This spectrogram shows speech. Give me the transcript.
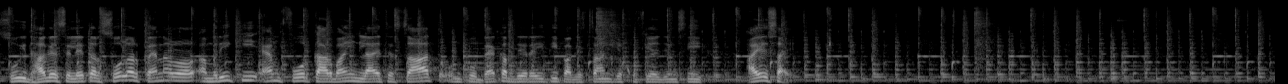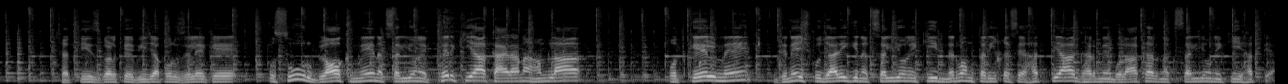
सुई धागे से लेकर सोलर पैनल और अमरीकी एम फोर कार्बाइन लाए थे साथ उनको बैकअप दे रही थी पाकिस्तान की खुफिया एजेंसी आईएसआई। छत्तीसगढ़ के बीजापुर ज़िले के उसूर ब्लॉक में नक्सलियों ने फिर किया कायराना हमला। उत्केल में दिनेश पुजारी की नक्सलियों ने की निर्मम तरीके से हत्या, घर में बुलाकर नक्सलियों ने की हत्या।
